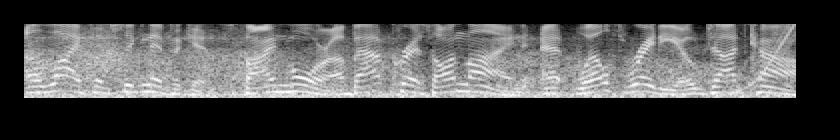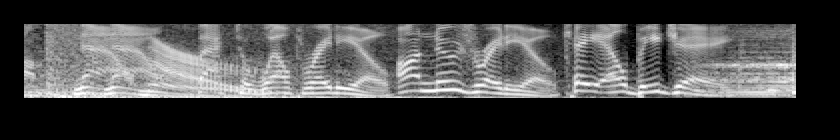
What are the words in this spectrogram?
a life of significance. Find more about Chris online at wealthradio.com. Now, now back to Wealth Radio on News Radio, KLBJ.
